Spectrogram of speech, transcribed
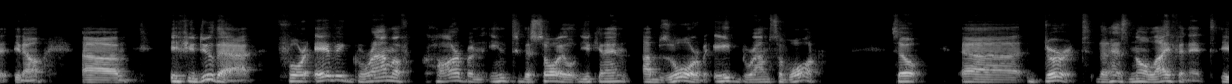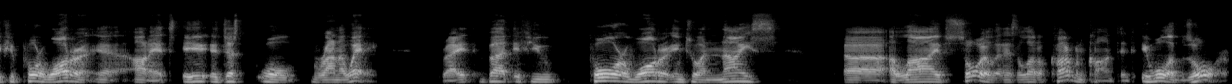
Uh, you know, um, if you do that, for every gram of carbon into the soil, you can absorb eight grams of water. So uh, dirt that has no life in it, if you pour water uh, on it, it, it just will run away, right? But if you pour water into a nice uh, a live soil that has a lot of carbon content, it will absorb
